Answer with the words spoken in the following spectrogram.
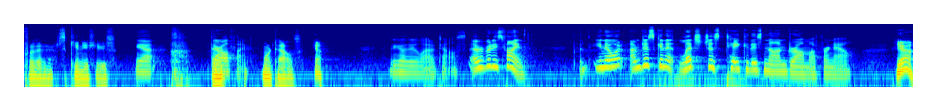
for their skin issues. Yeah, they're More- all fine. More towels. Yeah. We go through a lot of towels. Everybody's fine. But you know what? I'm just gonna let's just take this non-drama for now. Yeah.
